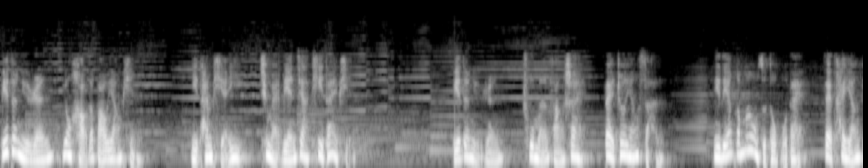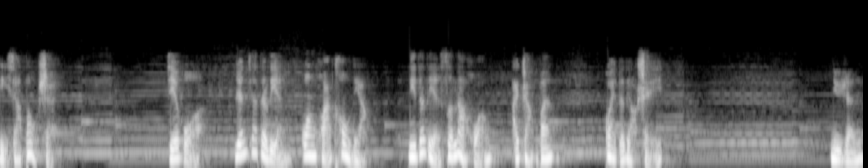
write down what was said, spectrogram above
别的女人用好的保养品，你贪便宜去买廉价替代品；别的女人出门防晒带遮阳伞，你连个帽子都不戴。在太阳底下暴晒，结果人家的脸光滑透亮，你的脸色蜡黄还长斑，怪得了谁？女人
